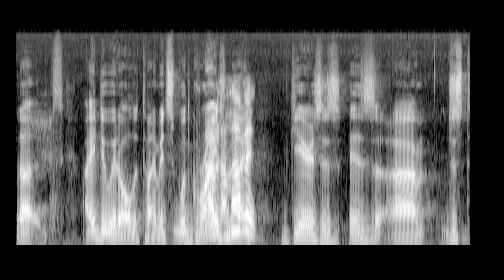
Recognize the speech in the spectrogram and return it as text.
That, I do it all the time. It's what grinds I love my it. gears is is um, just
